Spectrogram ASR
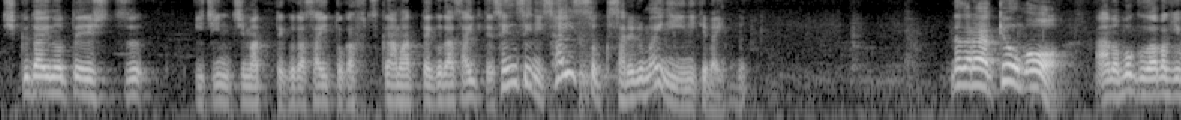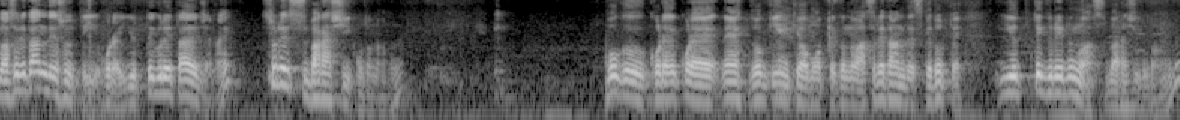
宿題の提出1日待ってくださいとか2日待ってくださいって先生に催促される前に言いに行けばいいのね。だから今日もあの僕上履き忘れたんですってほら言ってくれたじゃない？それ素晴らしいことなのね。僕これこれね雑巾今日持ってくるの忘れたんですけどって言ってくれるのは素晴らしいことなのね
